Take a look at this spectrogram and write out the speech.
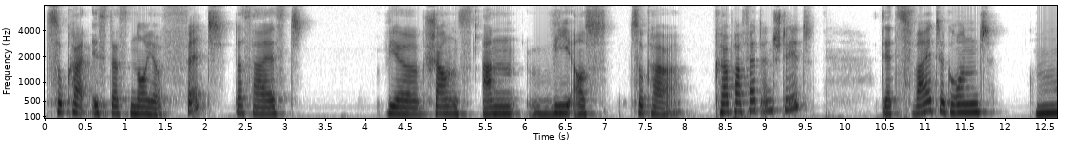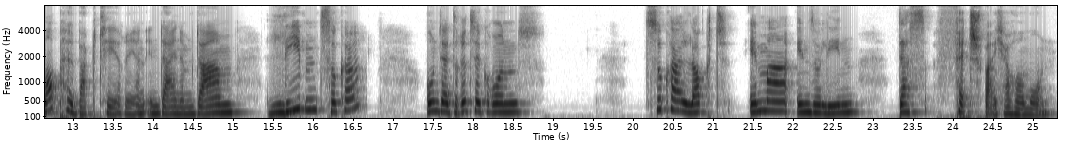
Zucker ist das neue Fett. Das heißt, wir schauen uns an, wie aus Zucker Körperfett entsteht. Der zweite Grund, Moppelbakterien in deinem Darm lieben Zucker. Und der dritte Grund, Zucker lockt immer Insulin, das Fettspeicherhormon.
